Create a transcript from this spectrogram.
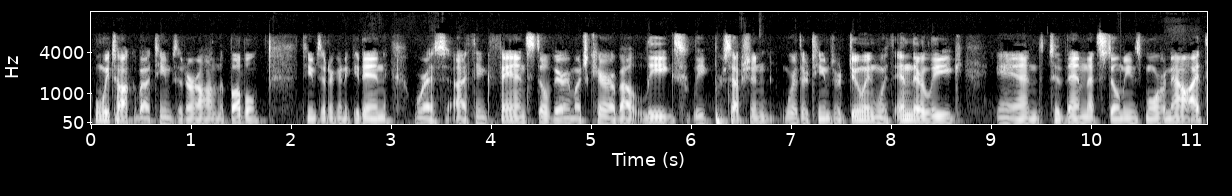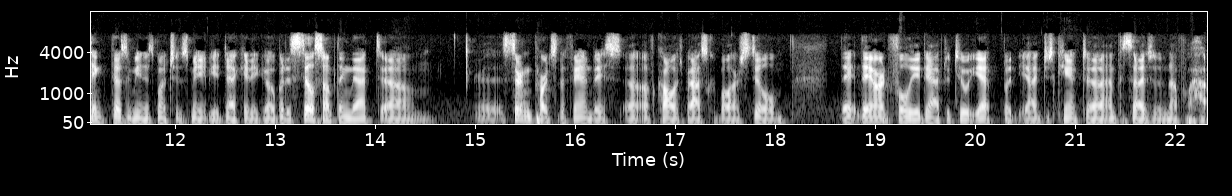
when we talk about teams that are on the bubble, teams that are going to get in. Whereas I think fans still very much care about leagues, league perception, where their teams are doing within their league. And to them, that still means more. Now, I think doesn't mean as much as maybe a decade ago, but it's still something that um, certain parts of the fan base uh, of college basketball are still they, they aren't fully adapted to it yet, but yeah, I just can't uh, emphasize it enough. How,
